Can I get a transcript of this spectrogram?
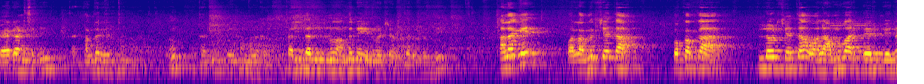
పేరెంట్స్ని అందరి తల్లిదండ్రులను అందరినీ ఇన్వైట్ చేయడం జరుగుతుంది. అలాగే వాళ్ళందరి చేత ఒక్కొక్క పిల్లోడి చేత వాళ్ళ అమ్మవారి పేరు మీద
